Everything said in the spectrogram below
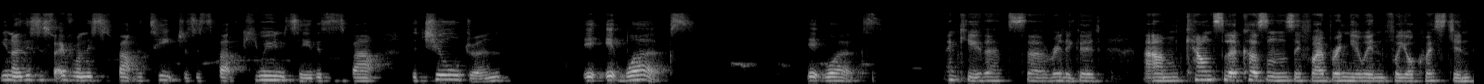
You know, this is for everyone. This is about the teachers. This is about the community. This is about the children. It, it works. It works. Thank you. That's uh, really good. Um, Councillor Cousins, if I bring you in for your question,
